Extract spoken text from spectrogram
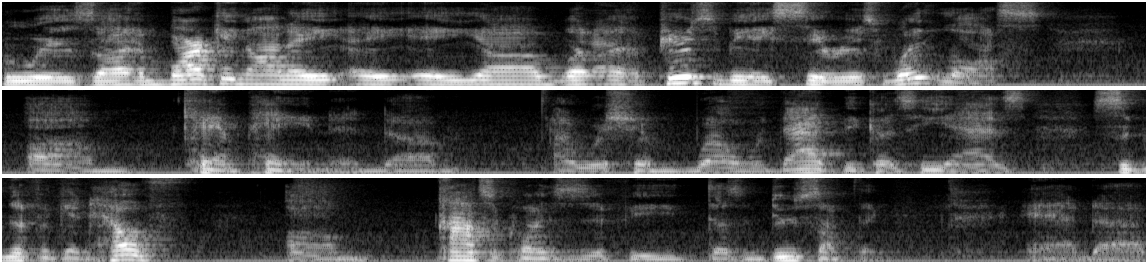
who is uh, embarking on a a, a uh, what appears to be a serious weight loss um, campaign, and um, I wish him well with that because he has significant health um, consequences if he doesn't do something. And uh,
